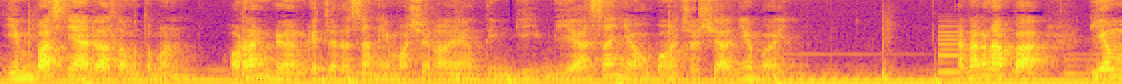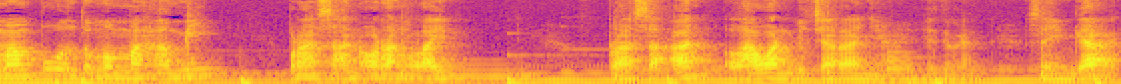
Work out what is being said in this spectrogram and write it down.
imbasnya adalah teman-teman, orang dengan kecerdasan emosional yang tinggi biasanya hubungan sosialnya baik karena kenapa? Dia mampu untuk memahami perasaan orang lain, perasaan lawan bicaranya, gitu kan. Sehingga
